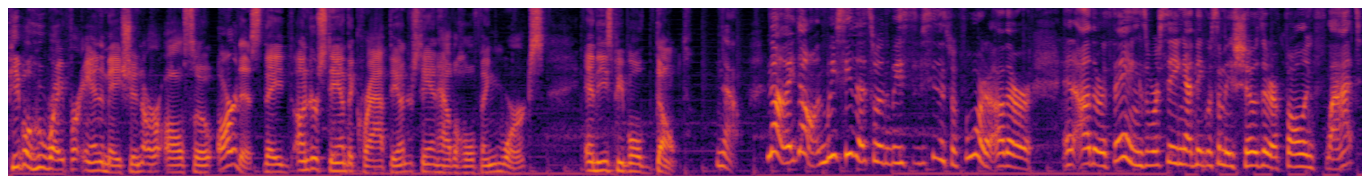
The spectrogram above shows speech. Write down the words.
people who write for animation are also artists. They understand the craft, they understand how the whole thing works, and these people don't. No, no, they don't. And we see this when we see this before other and other things. We're seeing, I think, with some of these shows that are falling flat.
